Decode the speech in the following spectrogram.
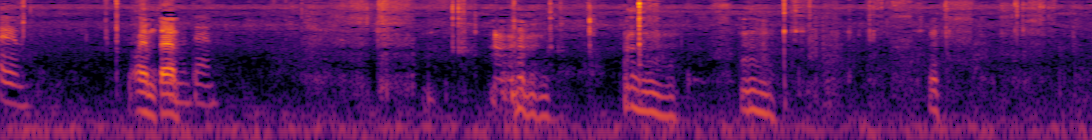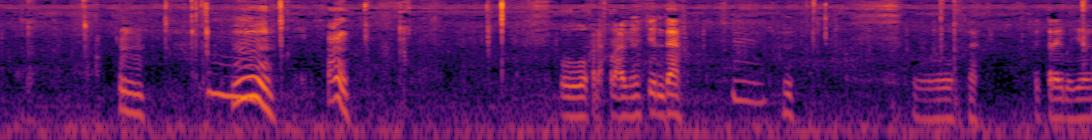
ហឹម អែមអែមតែនមែនតើអឺអឺអឺអឺអឺអូក្តាក់ក្តៅយើងជិនតែនអឺអូណាសាច់ត្រីរបស់យើង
